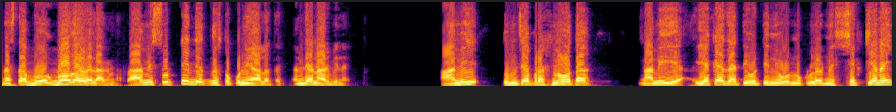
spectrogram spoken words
नसता भोग भोगावे लागणार. आम्ही सुट्टी देत नसतो कुणी आलं तरी. आणि देणार बी नाही. आम्ही तुमचा प्रश्न होता आम्ही एका जातीवरती निवडणूक लढणं शक्य नाही.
